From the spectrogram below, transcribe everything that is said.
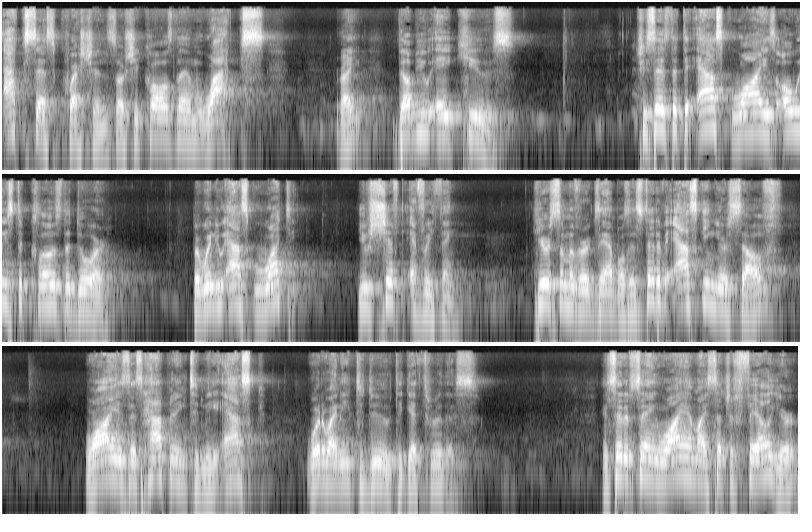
access questions. So she calls them WAQs, right? W A Qs. She says that to ask why is always to close the door. But when you ask what, you shift everything. Here are some of her examples. Instead of asking yourself, why is this happening to me? Ask, what do I need to do to get through this? Instead of saying, why am I such a failure?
